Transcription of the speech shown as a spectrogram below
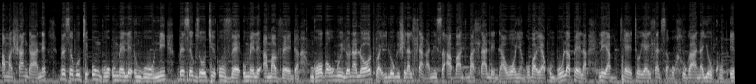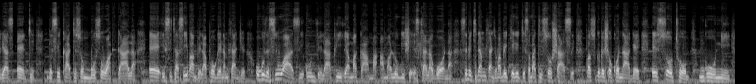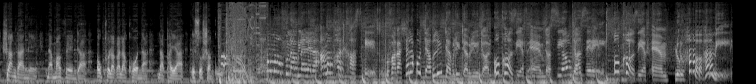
amashangane bese kuthi ungu umele nguni bese kuzothi uve umele amavenda. Ngoba kuyilona lodwa ilokishi lalihlanganisa abantu bahlale ndawonye ngoba uyakhumbula phela leyamthetho yayihlalisa ngokuhlukana yo group areas act ngesikhathi sombuso wakudala. Eh isithi asibambe lapho ke namhlanje ukuze siwazi imvelaphi yamagama amalokishi esihlala kuona sebethi namhlanje mabeyiteketisa bathi socials basuke besho khona ke esotho nguni shangane namavenda okutholakala khona lapha ya esoshangulo Uma ufuna ukulalela ama podcast ethu uvakashela uwww.ukhozifm.co.za Ukhozi FM luhamba phambili.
